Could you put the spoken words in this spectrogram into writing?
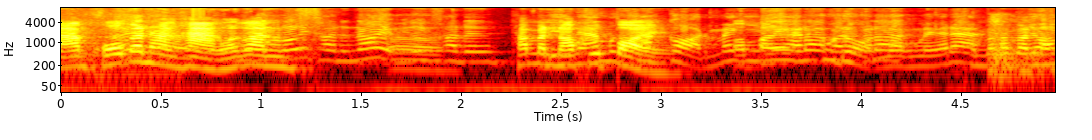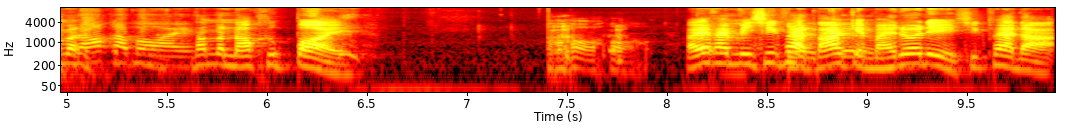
ตามโค้ดมันห่างๆแล้วกัน มีรถอีคันนึงได้มีรถอีกคันนึง ถ้ามันน็อกคือปล่อย ก่อนไม่ยิงให้กูโดดลงเลยนะถ้ามันยอมน็อกกับบอย ถ้ามันน็อกคือปล่อยเฮ้ยใครมีชิคแพดบ้างเก็บมาให้ด้วยดิชิคแพดอะ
